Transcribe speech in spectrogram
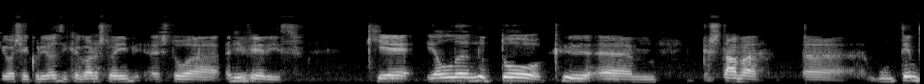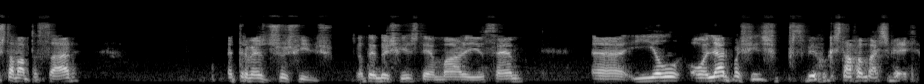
que eu achei curioso e que agora estou, em, estou a, a, viver isso, que é, ele notou que, um, que estava, uh, o tempo estava a passar através dos seus filhos. Ele tem dois filhos, tem a Mari e o Sam, uh, e ele, ao olhar para os filhos, percebeu que estava mais velho.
